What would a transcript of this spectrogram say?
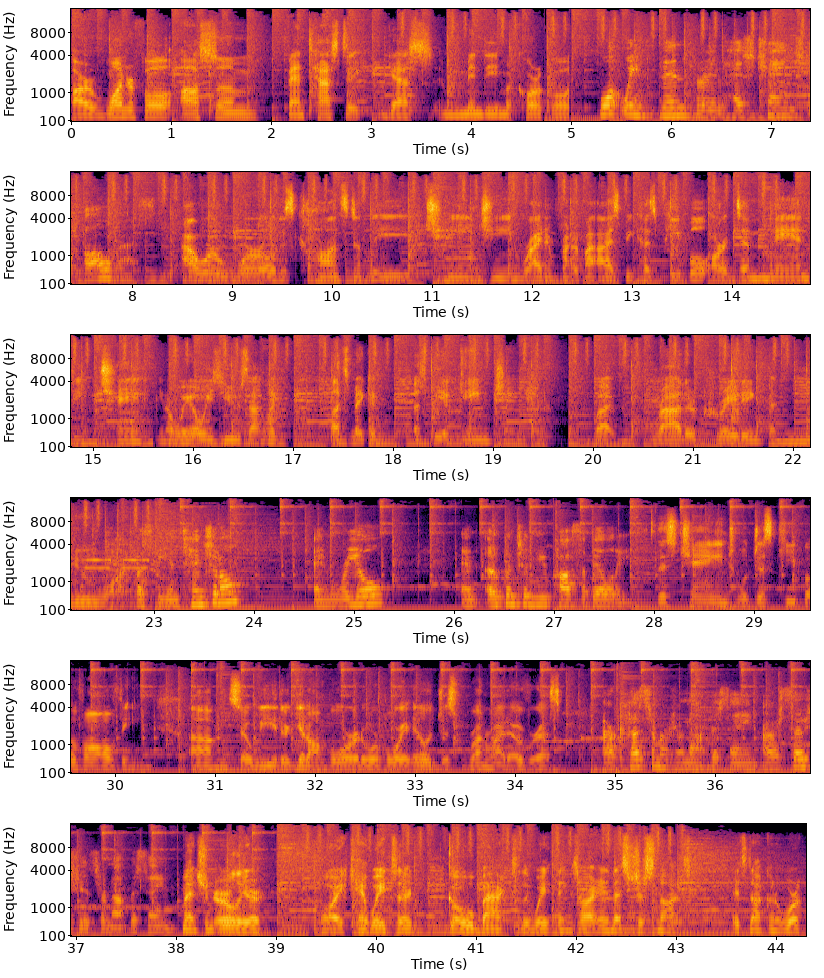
our wonderful, awesome, fantastic guest, Mindi McCorkle. What we've been through has changed all of us. Our world is constantly changing right in front of my eyes because people are demanding change. You know, we always use that like, let's make a, let's be a game changer, but rather creating a new one. Let's be intentional and real and open to new possibilities. This change will just keep evolving. Um, so we either get on board or boy, it'll just run right over us. Our customers are not the same. Our associates are not the same. Mentioned earlier, boy, I can't wait to go back to the way things are. And that's just not, it's not going to work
